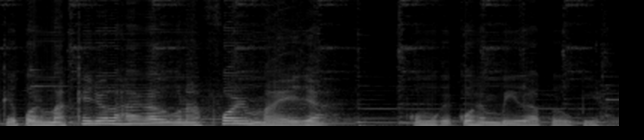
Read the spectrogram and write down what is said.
Que por más que yo las haga de una forma, ellas como que cogen vida propia.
